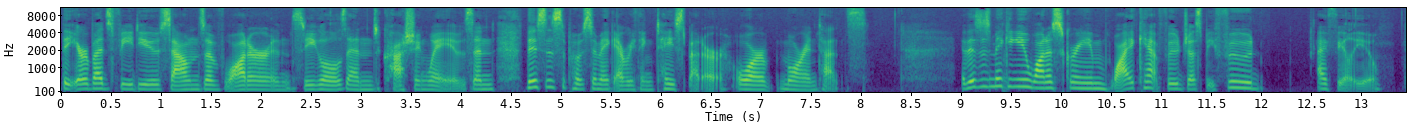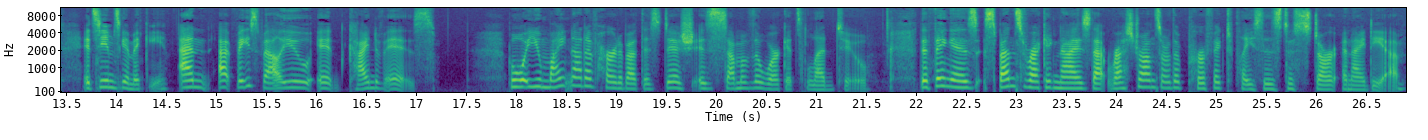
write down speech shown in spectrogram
the earbuds feed you sounds of water and seagulls and crashing waves, and this is supposed to make everything taste better or more intense. If this is making you want to scream, why can't food just be food? I feel you. It seems gimmicky, and at face value, it kind of is. But what you might not have heard about this dish is some of the work it's led to. The thing is, Spence recognized that restaurants are the perfect places to start an idea.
